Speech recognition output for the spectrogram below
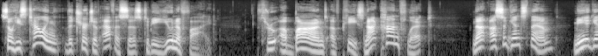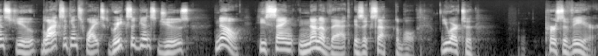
So he's telling the church of Ephesus to be unified through a bond of peace, not conflict, not us against them, me against you, blacks against whites, Greeks against Jews. No, he's saying none of that is acceptable. You are to persevere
